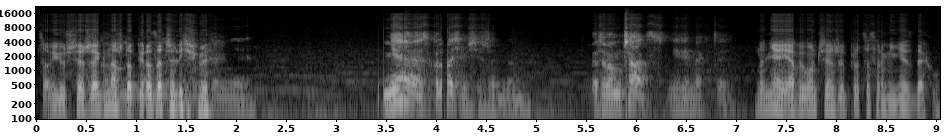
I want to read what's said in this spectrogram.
Co, już się żegnasz? Dopiero zaczęliśmy. Nie, nie z kolesiem się żegnam. Ja to mam czat, nie wiem jak ty. No nie, ja wyłączyłem, żeby procesor mi nie zdechł.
